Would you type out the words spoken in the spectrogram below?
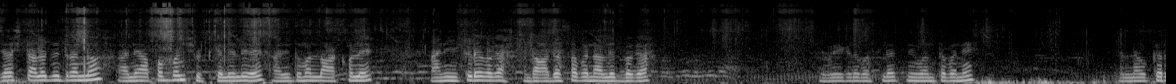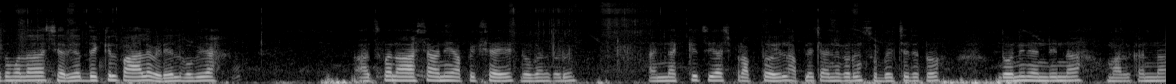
जस्ट आलोत मित्रांनो आणि आपण पण शूट केलेले आहे. आणि तुम्हाला दाखवलं आहे आणि इकडे बघा दादासा पण आलेत बघा. हे इकडे बसलेत निवंतपणे. तर लवकर तुम्हाला शर्यत देखील पाहायला भेटेल बघूया. आज पण आशा आणि अपेक्षा आहे दोघांकडून. आणि नक्कीच यश प्राप्त होईल. आपल्या चॅनलकडून शुभेच्छा देतो. दोन्ही नंदींना मालकांना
